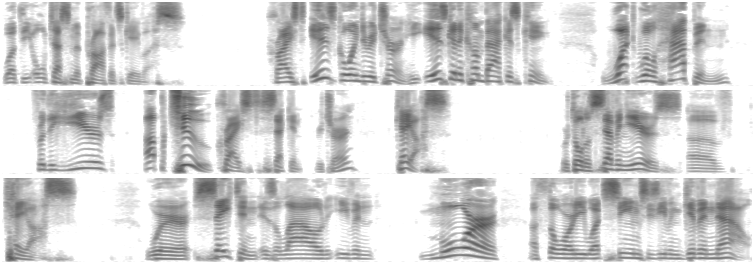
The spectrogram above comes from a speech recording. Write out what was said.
what the Old Testament prophets gave us. Christ is going to return, he is going to come back as king. What will happen for the years up to Christ's second return? Chaos. We're told of seven years of chaos where Satan is allowed even more authority, what seems he's even given now.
